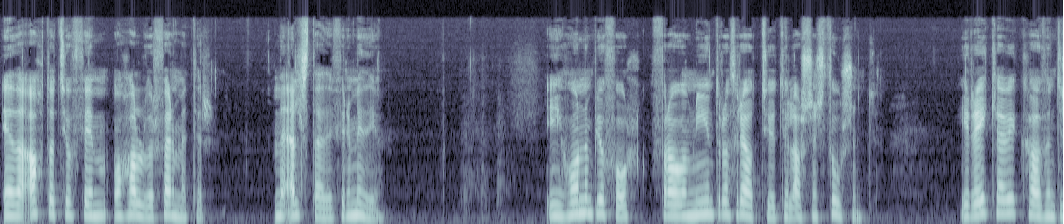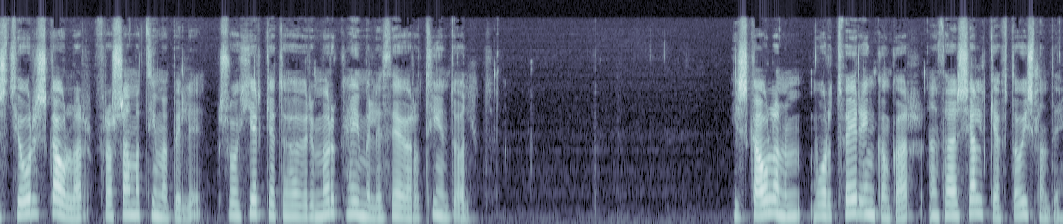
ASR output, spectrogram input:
eða 85,5 fermeter með eldstæði fyrir miðju. Í honum bjó fólk frá um 930 til ásins 1000. Í Reykjavík hafa fundist fjóri skálar frá sama tímabili svo hér getur hafa verið mörg heimili þegar á tíundu öld. Í skálanum voru tveir yngangar en það er sjálfgeft á Íslandi.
